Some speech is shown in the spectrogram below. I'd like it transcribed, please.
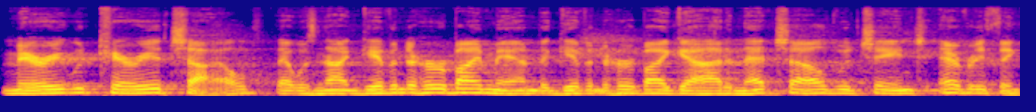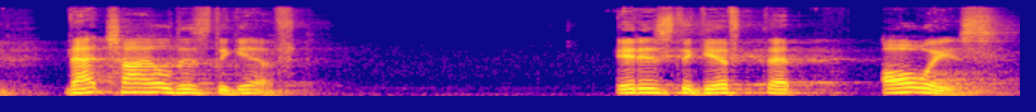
Mary would carry a child that was not given to her by man, but given to her by God, and that child would change everything. That child is the gift. It is the gift that always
